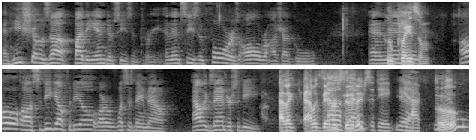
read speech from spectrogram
and he shows up by the end of season three, and then season four is all Ra's al Ghul. And Who then- plays him? Oh, uh, Siddig El Fadil, or what's his name now? Alexander Sadiq. Alec- Alexander Alexander Siddig? Siddig. Yeah. Oh,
